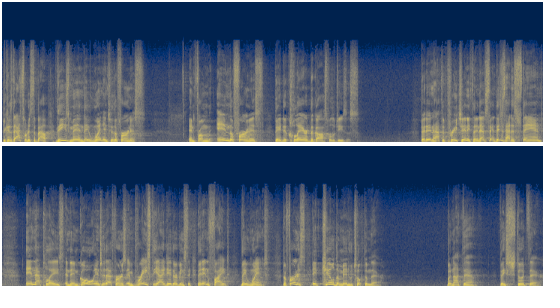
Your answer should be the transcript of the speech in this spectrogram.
Because that's what it's about. These men, they went into the furnace, and from in the furnace, they declared the gospel of Jesus. They didn't have to preach anything. They just had to stand in that place and then go into that furnace, embrace the idea they're being. They didn't fight, they went. The furnace, it killed the men who took them there, but not them. They stood there.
